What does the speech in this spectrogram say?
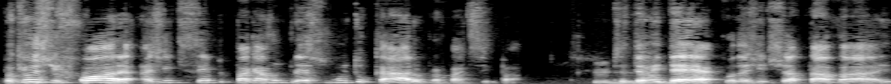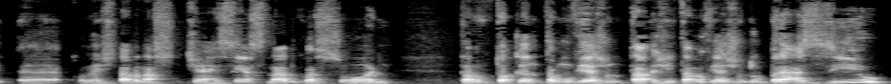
Porque os de fora, a gente sempre pagava um preço muito caro para participar. Uhum. Pra você ter uma ideia, quando a gente já estava, é, quando a gente tava na, tinha recém assinado com a Sony, Estavam tocando, estavam viajando, a gente estava viajando o Brasil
